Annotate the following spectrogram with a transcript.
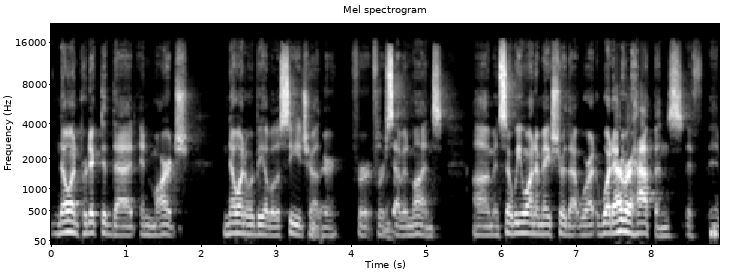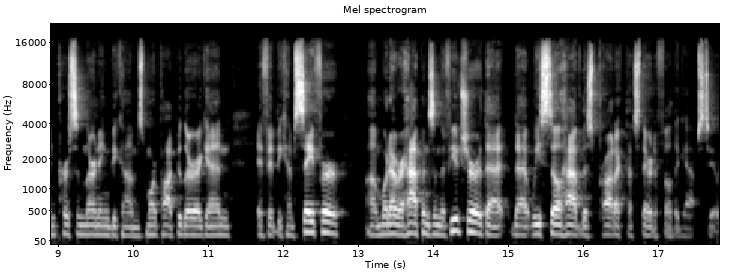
no one predicted that in March no one would be able to see each other for for sure. seven months. Um, and so we want to make sure that whatever happens, if in-person learning becomes more popular again, if it becomes safer, um, whatever happens in the future, that that we still have this product that's there to fill the gaps too.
